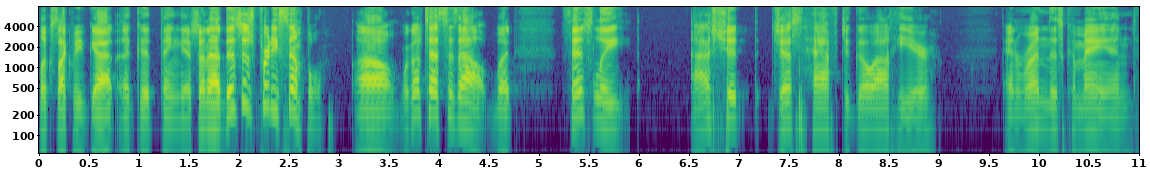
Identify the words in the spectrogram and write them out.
looks like we've got a good thing there. So now this is pretty simple. Uh, we're going to test this out, but essentially I should just have to go out here and run this command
